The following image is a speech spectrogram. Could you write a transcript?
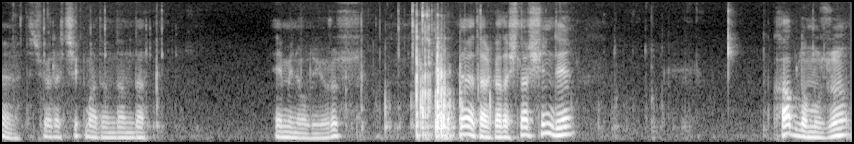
Evet şöyle çıkmadığından da emin oluyoruz. Evet arkadaşlar şimdi kablomuzu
